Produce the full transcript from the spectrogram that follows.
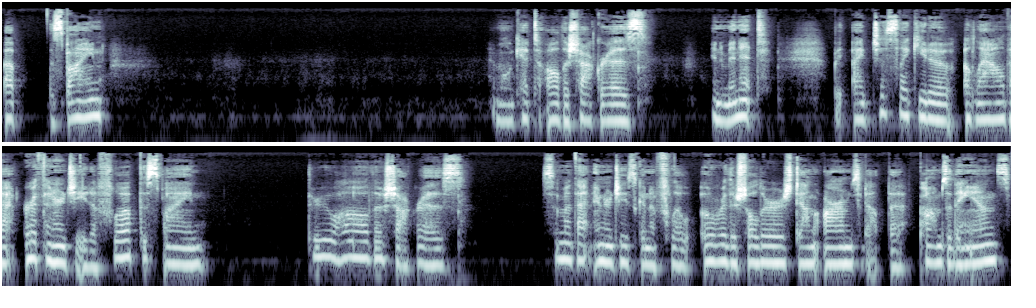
up the spine. And we'll get to all the chakras in a minute. But I'd just like you to allow that earth energy to flow up the spine through all those chakras. Some of that energy is going to flow over the shoulders, down the arms, and out the palms of the hands.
